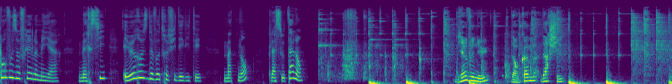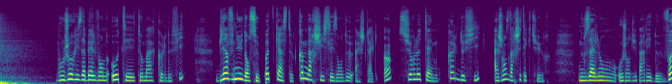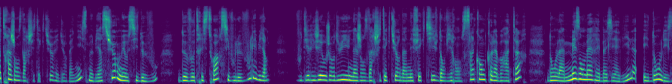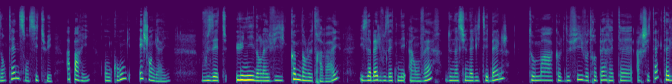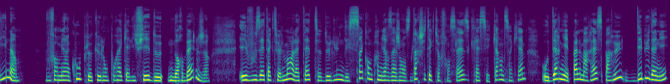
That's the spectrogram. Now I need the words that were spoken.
pour vous offrir le meilleur. Merci et heureuse de votre fidélité. Maintenant, place au talent. Bienvenue dans Comme d'Archie. Bonjour Isabelle Van Haute et Thomas Coldefi. Bienvenue dans ce podcast Comme d'Archie saison 2 hashtag 1 sur le thème Col de Fille, agence d'architecture. Nous allons aujourd'hui parler de votre agence d'architecture et d'urbanisme, bien sûr, mais aussi de vous, de votre histoire, si vous le voulez bien. Vous dirigez aujourd'hui une agence d'architecture d'un effectif d'environ 50 collaborateurs, dont la maison mère est basée à Lille et dont les antennes sont situées à Paris, Hong Kong et Shanghai. Vous êtes unis dans la vie comme dans le travail. Isabelle, vous êtes née à Anvers, de nationalité belge. Thomas Coldefi, votre père était architecte à Lille. Vous formez un couple que l'on pourrait qualifier de nord-belge et vous êtes actuellement à la tête de l'une des 50 premières agences d'architecture française classée 45e au dernier palmarès paru début d'année.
